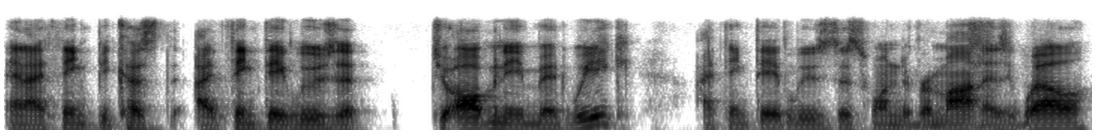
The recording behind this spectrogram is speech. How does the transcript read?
and I think because I think they lose it to Albany midweek, I think they lose this one to Vermont as well.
